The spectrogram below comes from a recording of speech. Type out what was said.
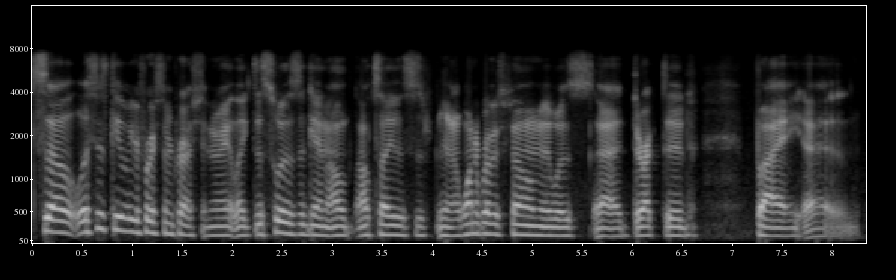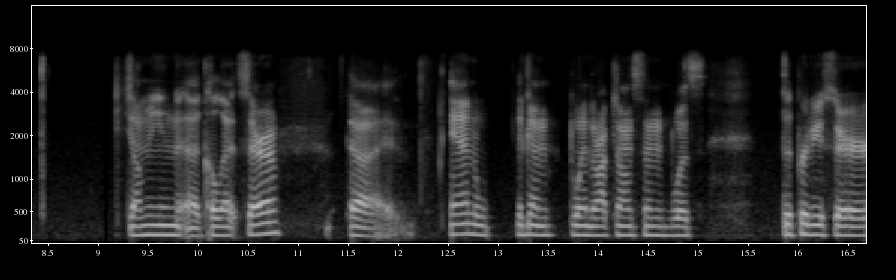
So let's just give your first impression, right? Like this was again, I'll I'll tell you this is you know Warner Brothers film. It was uh, directed by uh, Jamin uh, Collet-Serra, uh, and again Dwayne the Rock Johnson was the producer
